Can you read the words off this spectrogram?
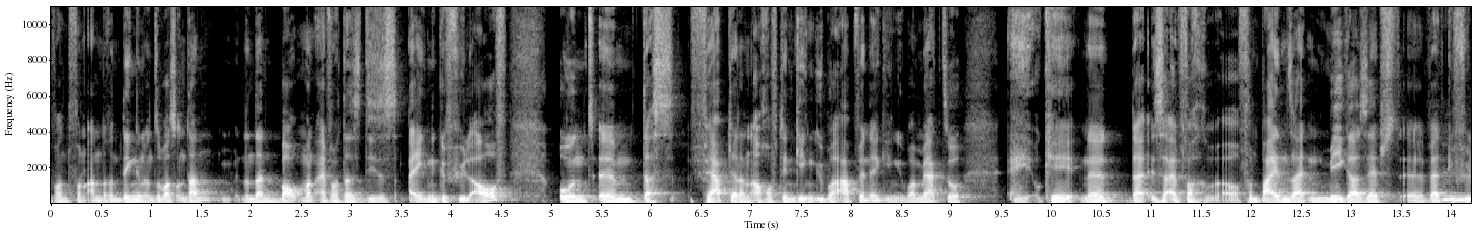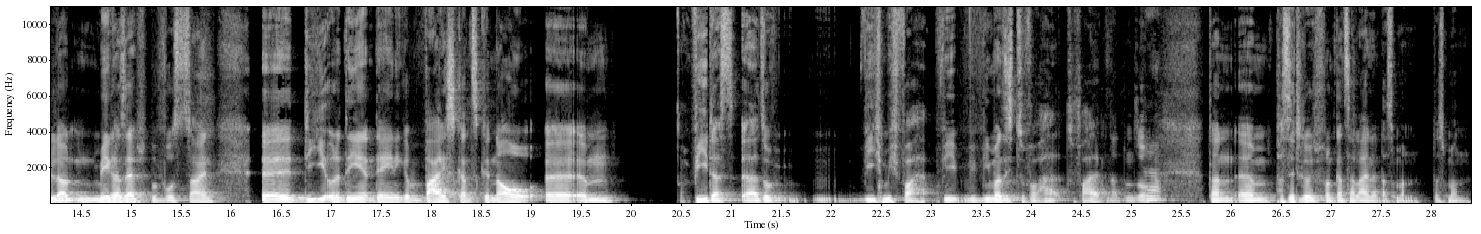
von, von anderen Dingen und sowas. Und dann, und dann baut man einfach das, dieses eigene Gefühl auf und ähm, das färbt ja dann auch auf den Gegenüber ab, wenn der Gegenüber merkt so, ey, okay, ne, da ist einfach von beiden Seiten ein mega Selbstwertgefühl da und ein mega Selbstbewusstsein. Äh, die oder die, derjenige weiß ganz genau, äh, ähm, wie das, also wie ich mich wie, wie, wie man sich zu, verha zu verhalten hat und so, Ja. dann ähm, passiert, glaube ich, von ganz alleine, dass man, dass man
